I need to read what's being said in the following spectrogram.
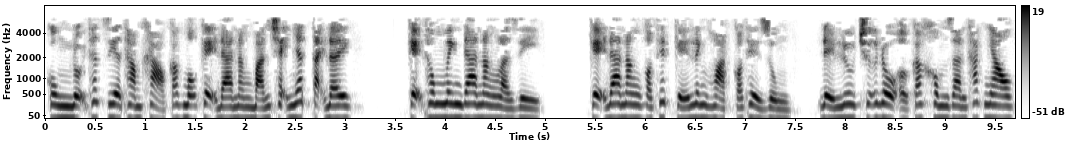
Cùng nội thất ria tham khảo các mẫu kệ đa năng bán chạy nhất tại đây. Kệ thông minh đa năng là gì? Kệ đa năng có thiết kế linh hoạt có thể dùng để lưu trữ đồ ở các không gian khác nhau.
